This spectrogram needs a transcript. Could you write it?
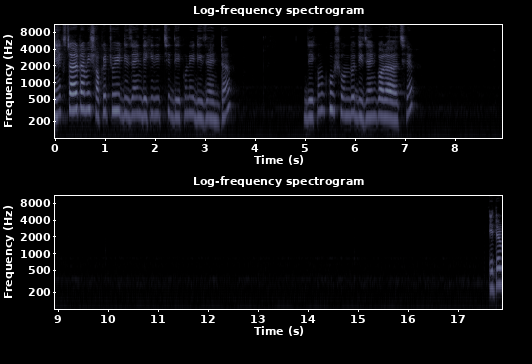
নেক্সট আরেকটা আমি শকেট চুরির ডিজাইন দেখিয়ে দিচ্ছি। দেখুন এই ডিজাইনটা। দেখুন খুব সুন্দর ডিজাইন করা আছে। এটার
